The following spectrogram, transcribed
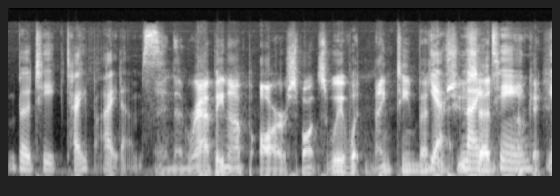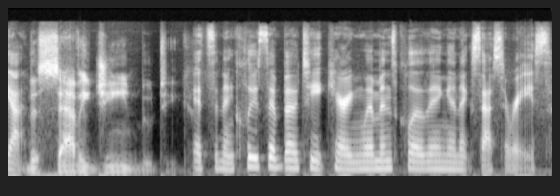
boutique type items. And then wrapping up our sponsor, we have what, 19 vendors Yeah, you 19, said? Okay. yeah. The Savvy Jean Boutique. It's an inclusive boutique carrying women's clothing and accessories.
